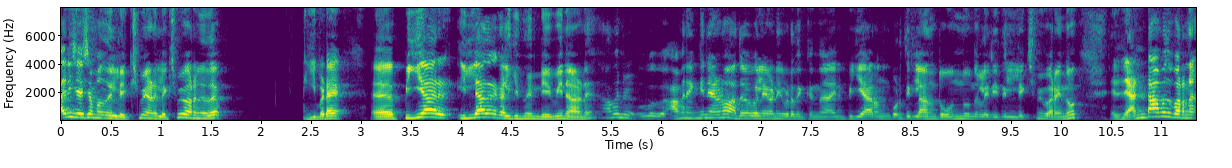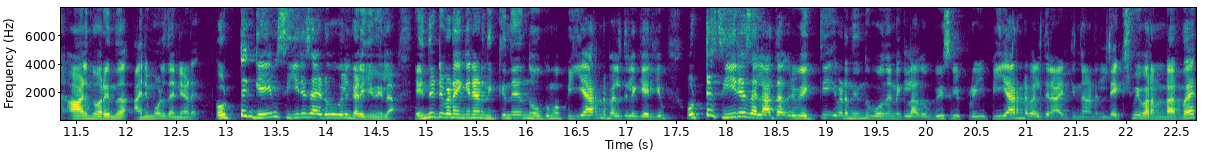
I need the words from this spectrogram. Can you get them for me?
അതിനുശേഷം വന്നത് ലക്ഷ്മിയാണ്. ലക്ഷ്മി പറഞ്ഞത് ഇവിടെ പി ആർ ഇല്ലാതെ കളിക്കുന്നത് നെവിനാണ് അവൻ അവൻ എങ്ങനെയാണോ അതേപോലെയാണ് ഇവിടെ നിൽക്കുന്നത്. അതിന് പി ആർ ഒന്നും കൊടുത്തിട്ടില്ല എന്ന് തോന്നുന്നു എന്നുള്ള രീതിയിൽ ലക്ഷ്മി പറയുന്നു. രണ്ടാമത് പറഞ്ഞ ആളെന്ന് പറയുന്നത് അനുമോൾ തന്നെയാണ്. ഒട്ടും ഗെയിം സീരിയസ് ആയിട്ട് പോലും കളിക്കുന്നില്ല. എന്നിട്ട് ഇവിടെ എങ്ങനെയാണ് നിൽക്കുന്നതെന്ന് നോക്കുമ്പോൾ പി ആറിന്റെ ബലത്തിലേക്കായിരിക്കും. ഒട്ടും സീരിയസ് അല്ലാത്ത ഒരു വ്യക്തി ഇവിടെ നിന്ന് പോകുന്നുണ്ടെങ്കിൽ അത് ഒബ്വിയസ്ലി പി ആറിന്റെ ബലത്തിലായിരിക്കുന്നതാണ് ലക്ഷ്മി പറഞ്ഞിട്ടുണ്ടായിരുന്നത്.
